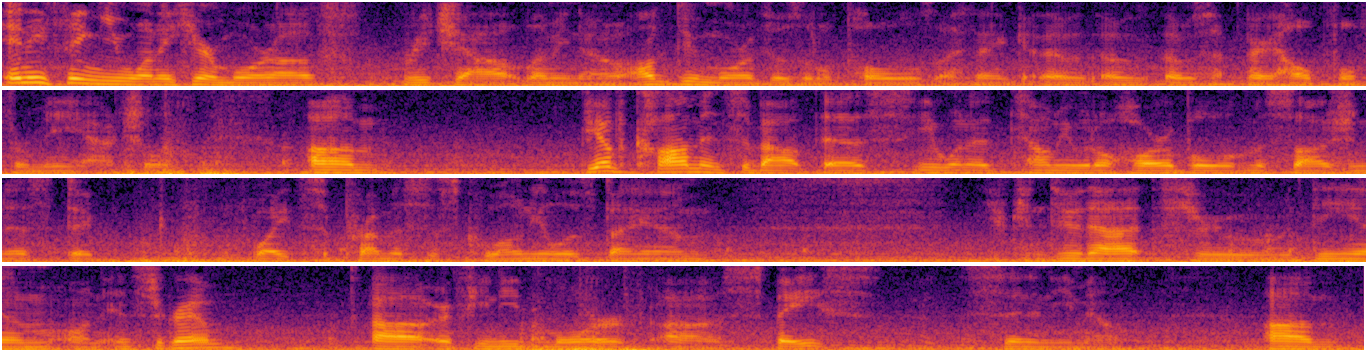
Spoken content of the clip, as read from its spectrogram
anything you want to hear more of, reach out, let me know. I'll do more of those little polls, I think. That was, that was, that was very helpful for me, actually. Um, if you have comments about this, you want to tell me what a horrible, misogynistic, white supremacist colonialist I am, you can do that through DM on Instagram. Uh, if you need more uh, space, send an email. Um,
